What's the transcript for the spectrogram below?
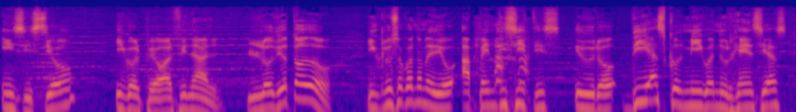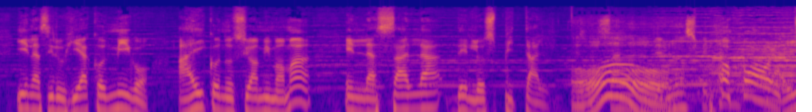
insistió y golpeó al final. Lo dio todo, incluso cuando me dio apendicitis y duró días conmigo en urgencias y en la cirugía conmigo. Ahí conoció a mi mamá en la sala del hospital. Oh. Ahí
